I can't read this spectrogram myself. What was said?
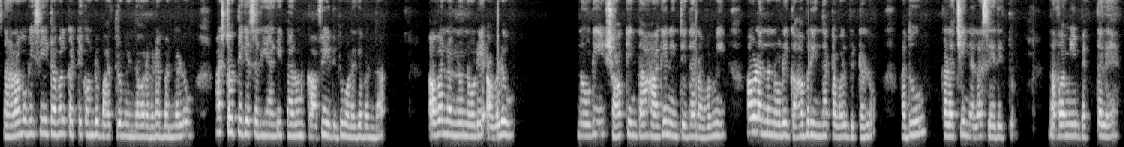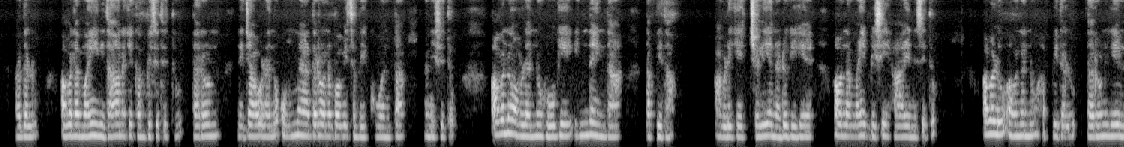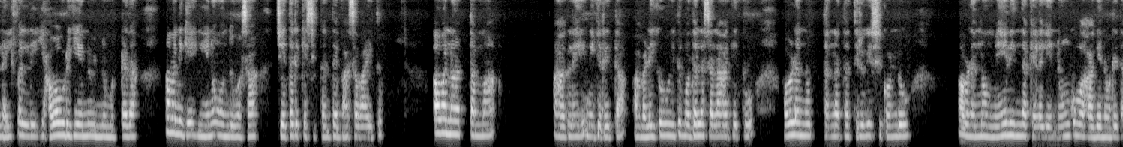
ಸ್ನಾನ ಮುಗಿಸಿ ಟವಲ್ ಕಟ್ಟಿಕೊಂಡು ಬಾತ್ರೂಮ್ ಇಂದ ಹೊರಗಡೆ ಬಂದಳು. ಅಷ್ಟೊತ್ತಿಗೆ ಸರಿಯಾಗಿ ತರುಣ್ ಕಾಫಿ ಹಿಡಿದು ಒಳಗೆ ಬಂದ. ಅವನನ್ನು ನೋಡಿ ಅವಳು ನೋಡಿ ಶಾಕಿಂದ ಹಾಗೆ ನಿಂತಿದ್ದ ನವಮಿ ಅವಳನ್ನು ನೋಡಿ ಗಾಬರಿಯಿಂದ ಟವಲ್ ಬಿಟ್ಟಳು. ಅದು ಕಳಚಿ ನೆಲ ಸೇರಿತ್ತು. ನವಮಿ ಬೆತ್ತಲೆ ಅದಳು ಅವಳ ಮೈ ನಿಧಾನಕ್ಕೆ ಕಂಪಿಸುತ್ತಿತ್ತು. ತರುಣ್ ನಿಜ ಅವಳನ್ನು ಒಮ್ಮೆ ಆದರೂ ಅನುಭವಿಸಬೇಕು ಅಂತ ಅನಿಸಿತು. ಅವನು ಅವಳನ್ನು ಹೋಗಿ ಹಿಂದೆಯಿಂದ ತಪ್ಪಿದ. ಅವಳಿಗೆ ಚಳಿಯ ನಡುಗಿಗೆ ಅವನ ಮೈ ಬಿಸಿ ಹಾಯೆನಿಸಿತು ಅವಳು ಅವನನ್ನು ಅಪ್ಪಿದಳು. ತರುಣ್ಗೆ ಲೈಫಲ್ಲಿ ಯಾವ ಹುಡುಗಿಯನ್ನು ಇನ್ನು ಮುಟ್ಟದ? ಅವನಿಗೆ ಏನೋ ಒಂದು ಹೊಸ ಚೇತರಿಕೆ ಸಿಕ್ಕಂತೆ ಭಾಸವಾಯಿತು. ಅವನ ತಮ್ಮ ಆಗಲೇ ನಿಗಿರಿದ್ದ ಅವಳಿಗೂ ಇದು ಮೊದಲ ಸಲ ಆಗಿತ್ತು. ಅವಳನ್ನು ತನ್ನತ್ತ ತಿರುಗಿಸಿಕೊಂಡು ಅವಳನ್ನು ಮೇಲಿಂದ ಕೆಳಗೆ ನುಂಗುವ ಹಾಗೆ ನೋಡಿದ.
